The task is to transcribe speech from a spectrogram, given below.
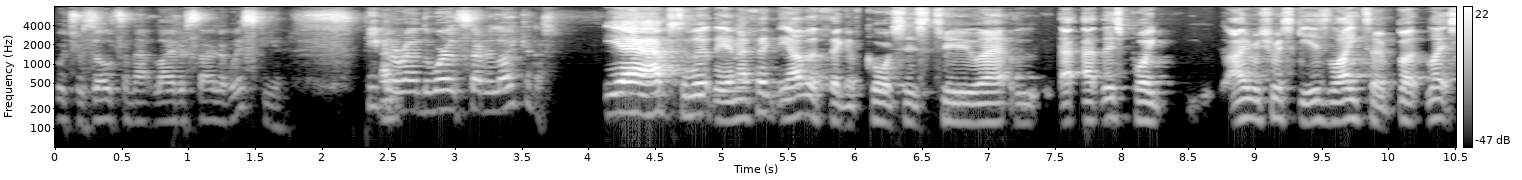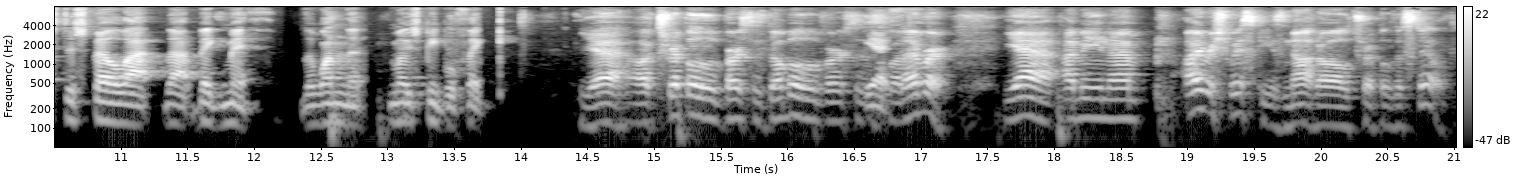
which results in that lighter style of whiskey. And people around the world started liking it. Yeah, absolutely. And I think the other thing, of course, is to uh, at this point, Irish whiskey is lighter, but let's dispel that that big myth, the one that most people think. Yeah, or triple versus double versus yes. whatever. Yeah, I mean, um, Irish whiskey is not all triple distilled,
